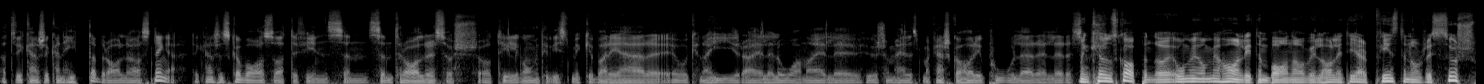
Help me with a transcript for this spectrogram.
att vi kanske kan hitta bra lösningar. Det kanske ska vara så att det finns en central resurs och tillgång till visst mycket barriärer och kunna hyra eller låna eller hur som helst. Man kanske ska ha det i pooler eller resurs. Men kunskapen då, om jag, om jag har en liten bana och vill ha lite hjälp, finns det någon resurs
